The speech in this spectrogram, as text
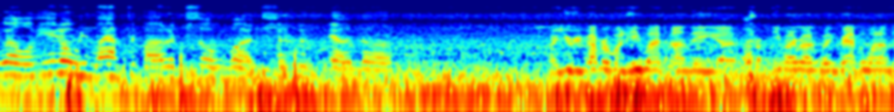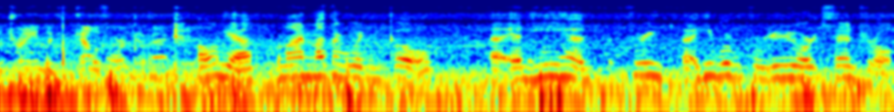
well, you know, we laughed about it so much, and. uh Or you remember when he went on the, uh, tr- he went around, when Grandpa went on the train to California back? Oh yeah, my mother wouldn't go, uh, and he had free. Uh, he worked for New York Central,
